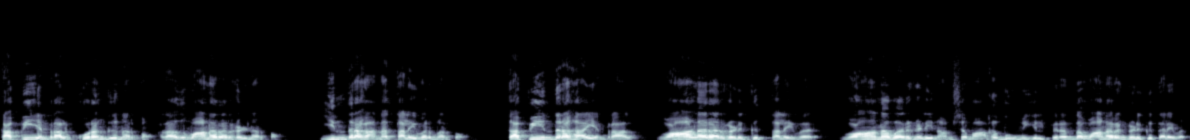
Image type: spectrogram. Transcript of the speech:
கபி என்றால் குரங்குன்னு அர்த்தம். அதாவது வானரர்கள்னு அர்த்தம். இந்திரகான தலைவர்னு அர்த்தம். கபீந்திரகா என்றால் வானரர்களுக்கு தலைவர். வானவர்களின் அம்சமாக பூமியில் பிறந்த வானரங்களுக்கு தலைவர்.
